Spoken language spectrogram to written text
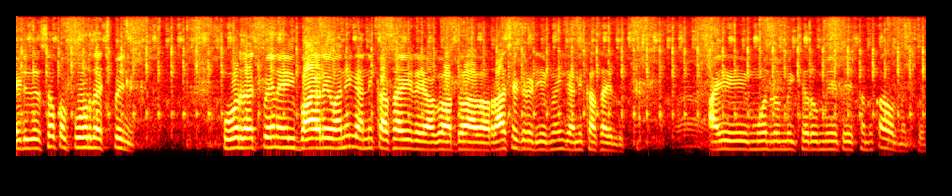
ఐదు తెస్తే ఒక ఫోర్ చచ్చిపోయినాయి. ఫోర్ చచ్చిపోయినాయి బాగాలేవని అన్ని కషాయాలు రాజశేఖర రెడ్డి చెప్పినాయి అన్ని కషాయాలు అవి మూడు మిక్చర్ మీద వేసినందుకు కావాలి మంచిగా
